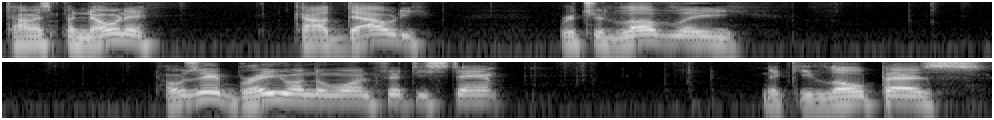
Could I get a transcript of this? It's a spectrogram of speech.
Thomas Pannone, Kyle Dowdy, Richard Lovelady, Jose Abreu on the 150 stamp, Nicky Lopez,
